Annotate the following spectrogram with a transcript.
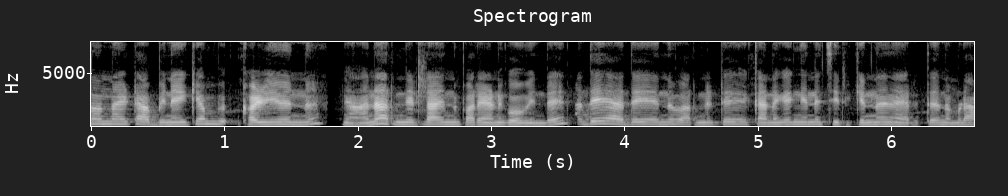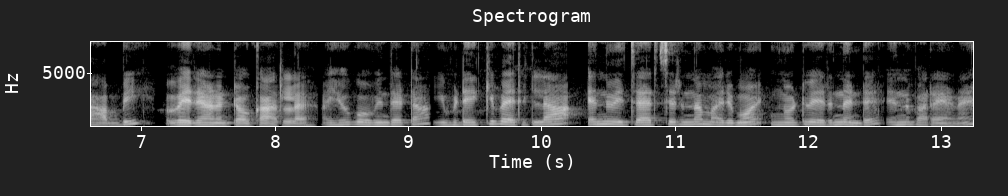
നന്നായിട്ട് അഭിനയിക്കാൻ കഴിയുമെന്ന് ഞാൻ അറിഞ്ഞിട്ടില്ല എന്ന് പറയാണ് ഗോവിന്ദൻ അതെ അതെ എന്ന് പറഞ്ഞിട്ട് കനക ഇങ്ങനെ ചിരിക്കുന്ന നേരത്ത് നമ്മുടെ അബി വരികയാണ് കേട്ടോ കാറിൽ. അയ്യോ ഗോവിന്ദേട്ടാ ഇവിടേക്ക് വരില്ല എന്ന് വിചാരിച്ചിരുന്ന മരുമോ ഇങ്ങോട്ട് വരുന്നുണ്ട് എന്ന് പറയണേ.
